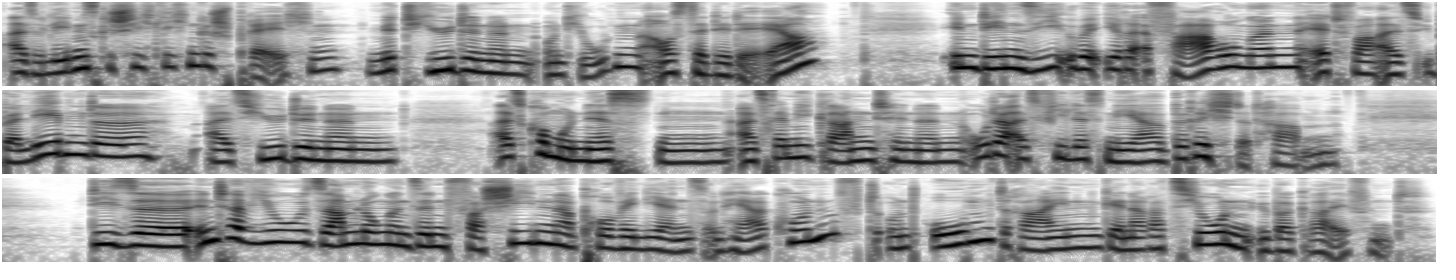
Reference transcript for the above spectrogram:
also lebensgeschichtlichen Gesprächen mit Jüdinnen und Juden aus der DDR, in denen sie über ihre Erfahrungen etwa als Überlebende, als Jüdinnen, als Kommunisten, als Remigrantinnen oder als vieles mehr berichtet haben. Diese Interviewsammlungen sind verschiedener Provenienz und Herkunft und obendrein generationenübergreifend.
